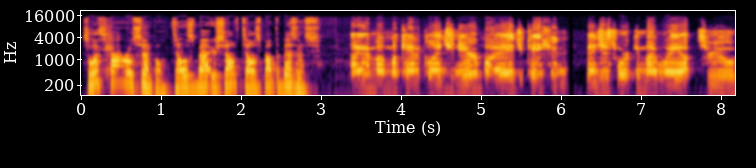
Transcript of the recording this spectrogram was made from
So let's start real simple. Tell us about yourself. Tell us about the business. I am a mechanical engineer by education. and just working my way up through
